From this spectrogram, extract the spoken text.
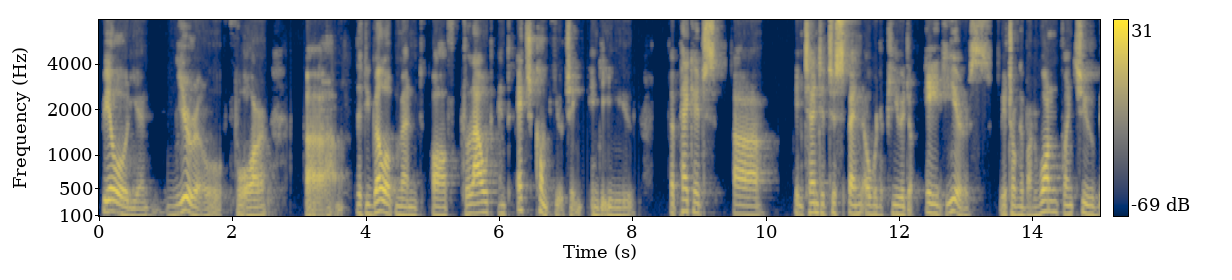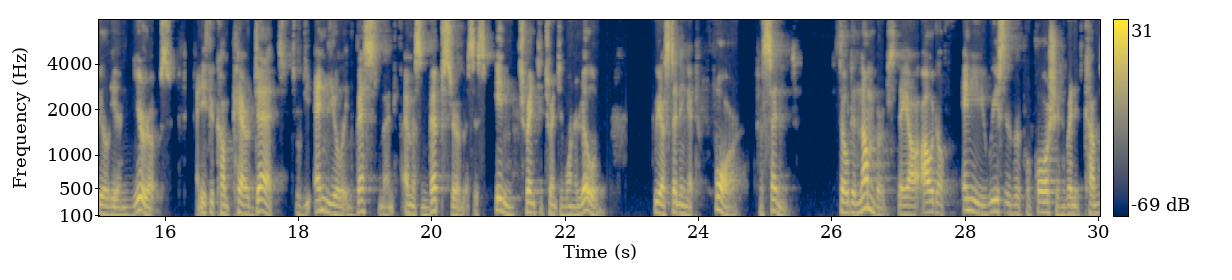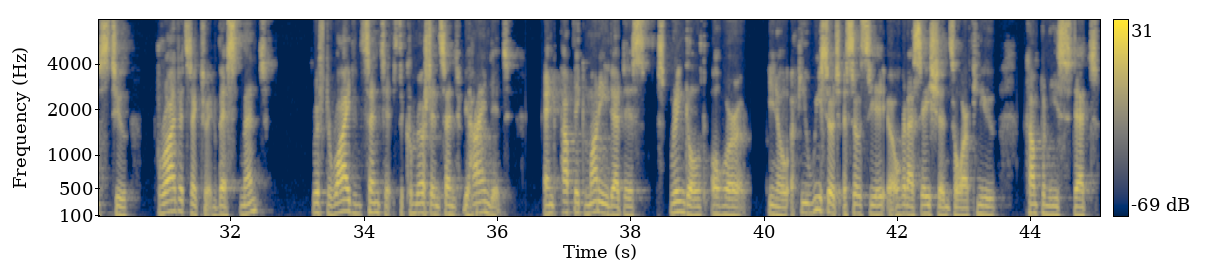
billion euro for uh, the development of cloud and edge computing in the EU, a package uh, intended to spend over the period of eight years. We're talking about 1.2 billion euros. And if you compare that to the annual investment of Amazon Web Services in 2021 alone, we are standing at 4%. So the numbers, they are out of any reasonable proportion when it comes to private sector investment with the right incentives, the commercial incentive behind it, and public money that is sprinkled over, you know, a few research associate organizations or a few companies that,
